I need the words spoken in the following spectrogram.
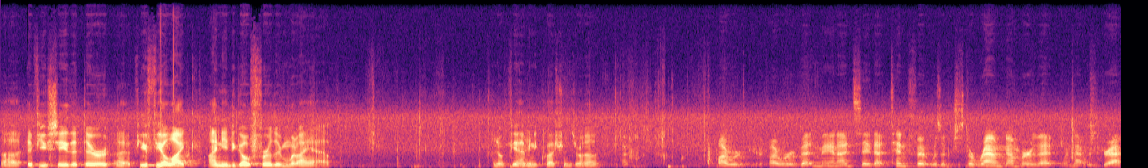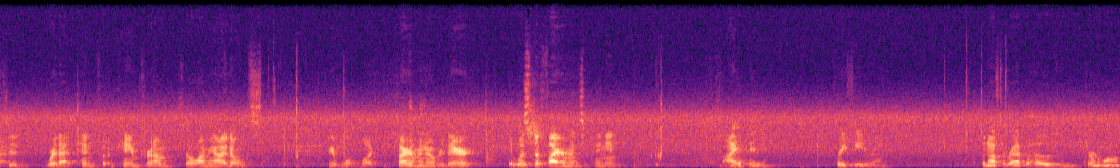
uh, if you see that there, uh, if you feel like I need to go further than what I have. I don't know if you have any questions or not. If I were, if I were a betting man, I'd say that ten foot was a, just a round number that, when that was drafted, where that ten foot came from. So, I mean, I don't, s- we have what, what, fireman over there? It What's the fireman's opinion? My opinion, three feet around. enough to wrap a hose and turn them on.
